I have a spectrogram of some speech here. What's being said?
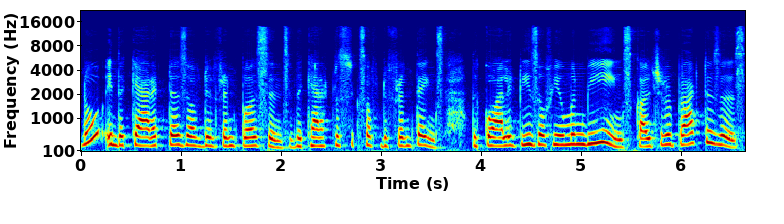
no in the characters of different persons in the characteristics of different things the qualities of human beings cultural practices.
